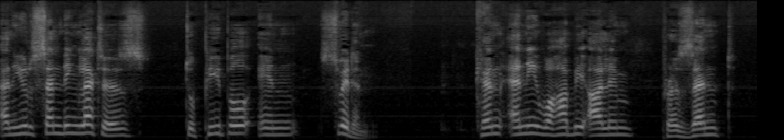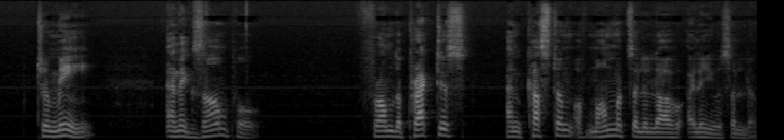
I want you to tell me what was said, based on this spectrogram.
and you're sending letters to people in Sweden. Can any Wahhabi alim present to me an example from the practice and custom of Muhammad صلی اللہ علیہ وسلم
